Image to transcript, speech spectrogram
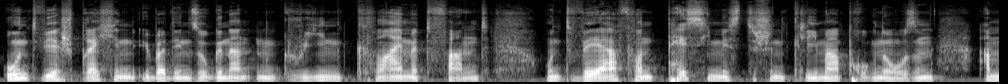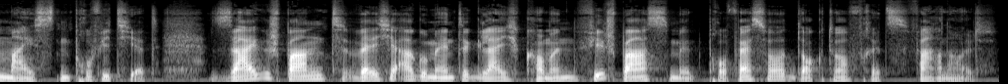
und wir sprechen über den sogenannten Green Climate Fund und wer von pessimistischen Klimaprognosen am meisten profitiert. Sei gespannt, welche Argumente gleich kommen. Viel Spaß mit Professor Dr. Fritz Farnhold.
